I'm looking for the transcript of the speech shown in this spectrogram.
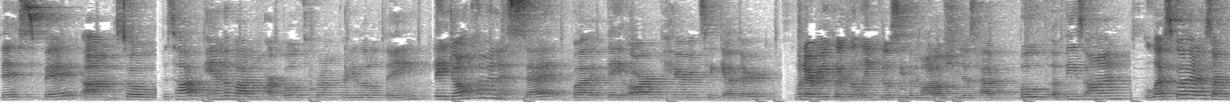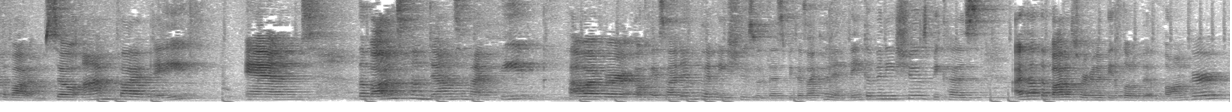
this fit. Um, so the top and the bottom are both from Pretty Little Thing. They don't come in a set, but they are paired together. Whenever you click the link, you'll see the model. She does have both of these on. Let's go ahead and start with the bottom. So I'm 5'8", and the bottoms come down to my feet. However, okay, so I didn't put any shoes with this because I couldn't think of any shoes because I thought the bottoms were gonna be a little bit longer.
